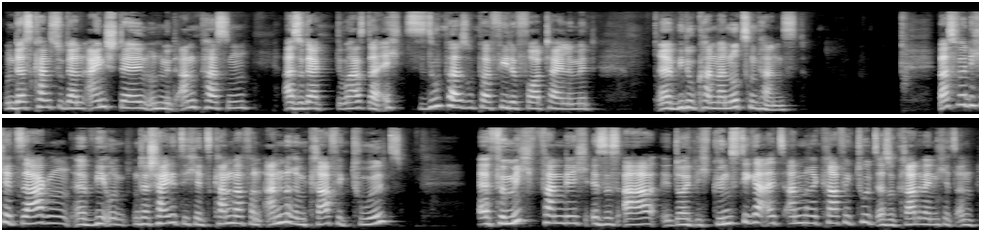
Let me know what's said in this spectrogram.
und das kannst du dann einstellen und mit anpassen. Also da, du hast da echt super, super viele Vorteile mit, äh, wie du Canva nutzen kannst. Was würde ich jetzt sagen, äh, wie unterscheidet sich jetzt Canva von anderen Grafiktools? Äh, für mich fand ich, ist es A, deutlich günstiger als andere Grafiktools. Also gerade wenn ich jetzt an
